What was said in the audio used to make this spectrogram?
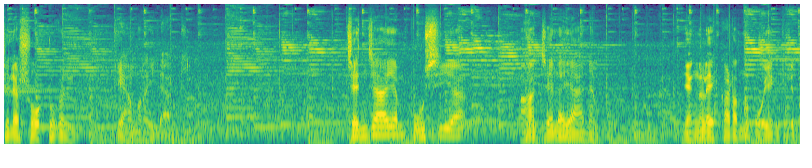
ചില ഷോട്ടുകൾ ക്യാമറയിലാക്കി. ചെഞ്ചായം പൂശിയ ആ ജലയാനം ഞങ്ങളെ കടന്നുപോയെങ്കിലും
